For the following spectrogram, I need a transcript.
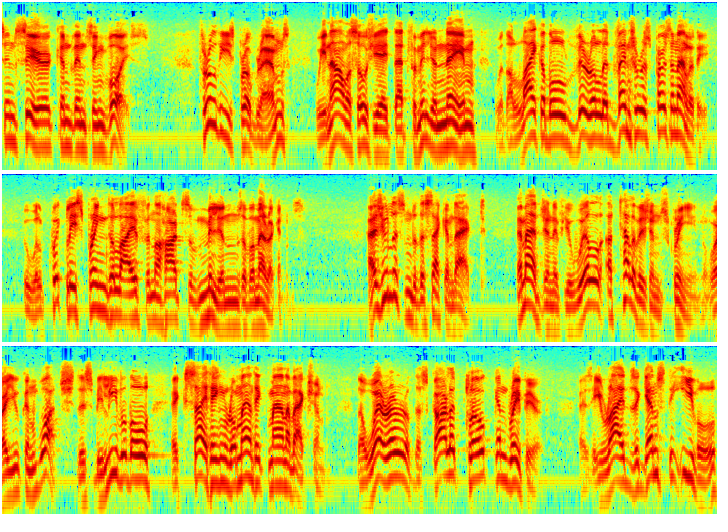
sincere, convincing voice. Through these programs, we now associate that familiar name with a likable, virile, adventurous personality who will quickly spring to life in the hearts of millions of Americans. As you listen to the second act, imagine, if you will, a television screen where you can watch this believable, exciting, romantic man of action, the wearer of the scarlet cloak and rapier, as he rides against the evil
